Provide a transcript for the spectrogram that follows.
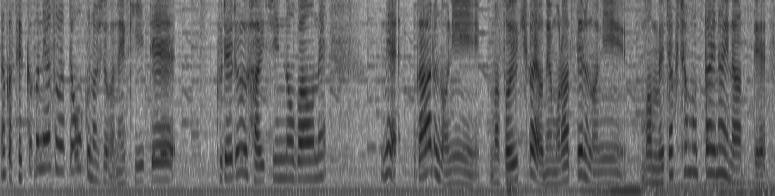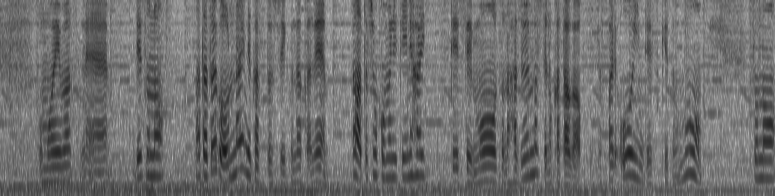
なんかせっかくねそうやって多くの人がね聞いてくれる配信の場をねねがあるのに、まあ、そういう機会をねもらってるのに、まあ、めちゃくちゃもったいないなって思いますね。でその、まあ、例えばオンラインで活動していく中で、まあ、私もコミュニティに入っててもその初めましての方がやっぱり多いんですけどもその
